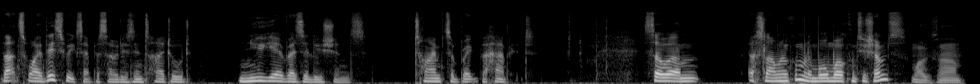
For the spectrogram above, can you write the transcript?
That's why this week's episode is entitled New Year Resolutions Time to Break the Habit. So, um, Assalamu alaikum and warm welcome to Shams. Welcome.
